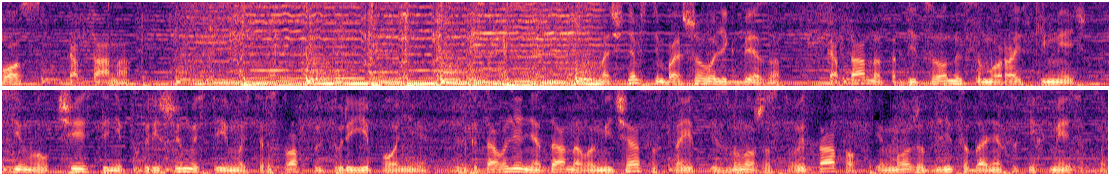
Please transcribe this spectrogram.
Boss Katana. Начнем с небольшого ликбеза. Катана – традиционный самурайский меч, символ чести, непогрешимости и мастерства в культуре Японии. Изготовление данного меча состоит из множества этапов и может длиться до нескольких месяцев.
